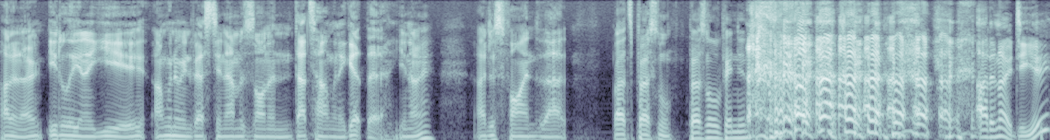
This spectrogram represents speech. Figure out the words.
I don't know, Italy in a year. I'm going to invest in Amazon, and that's how I'm going to get there. You know, I just find that that's personal, personal opinion. I don't know. Do you?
